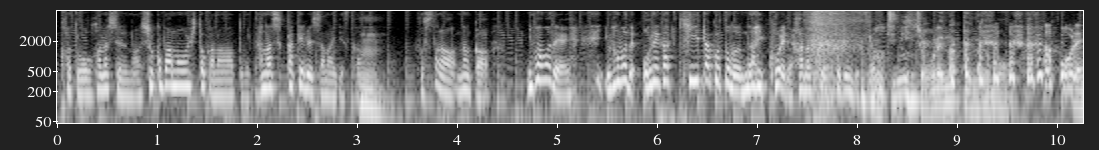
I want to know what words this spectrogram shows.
かと話してるのは職場の人かなと思って話しかけるじゃないですか、うん。そしたらなんか今まで今まで俺が聞いたことのない声で話をしてるんですよ。一人称俺になってんだけどもう。俺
